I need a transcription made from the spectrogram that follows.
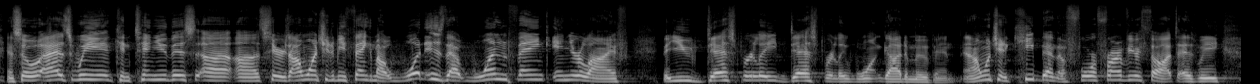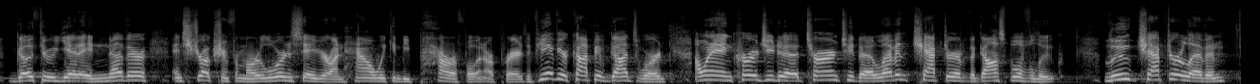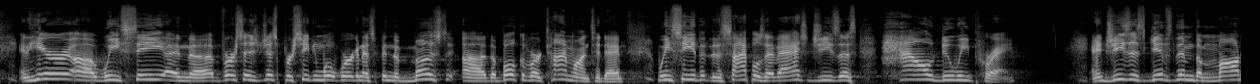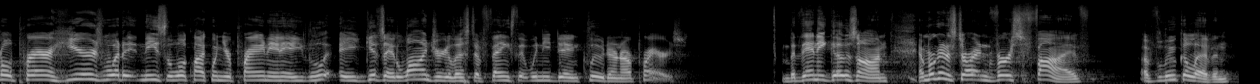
And so, as we continue this uh, uh, series, I want you to be thinking about what is that one thing in your life that you desperately, desperately want God to move in. And I want you to keep that in the forefront of your thoughts as we go through yet another instruction from our Lord and Savior on how we can be powerful in our prayers. If you have your copy of God's Word, I want to encourage you to turn to the 11th chapter of the Gospel of Luke. Luke chapter 11. And here uh, we see in the verses just preceding what we're going to spend the most, uh, the bulk of our time on today, we see that the disciples have asked Jesus, How do we pray? And Jesus gives them the model prayer. Here's what it needs to look like when you're praying. And he, he gives a laundry list of things that we need to include in our prayers. But then he goes on, and we're going to start in verse 5 of Luke 11.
